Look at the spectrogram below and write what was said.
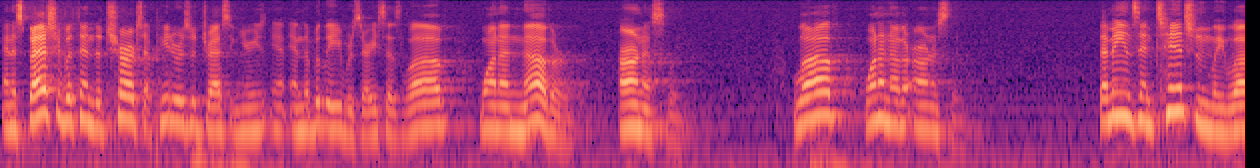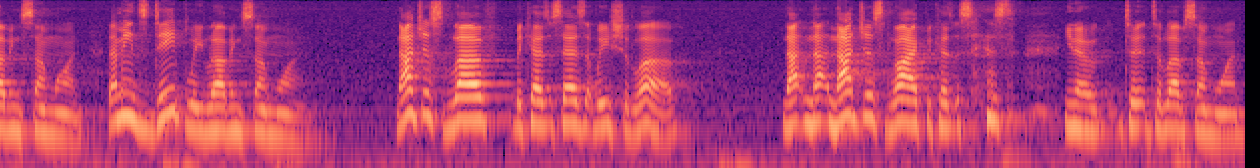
And especially within the church that Peter is addressing here and the believers there, he says, Love one another earnestly. Love one another earnestly. That means intentionally loving someone, that means deeply loving someone. Not just love because it says that we should love, not, not, not just like because it says, you know, to, to love someone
